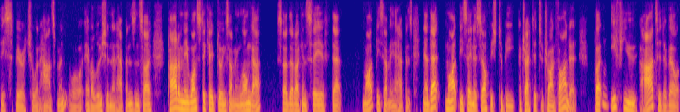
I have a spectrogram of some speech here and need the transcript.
this spiritual enhancement or evolution that happens. And so part of me wants to keep doing something longer so that I can see if that might be something that happens. Now, that might be seen as selfish to be attracted to try and find it. But mm. if you are to develop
